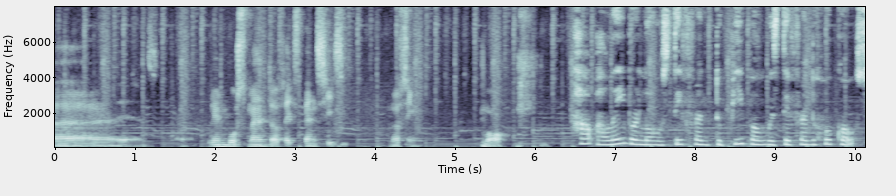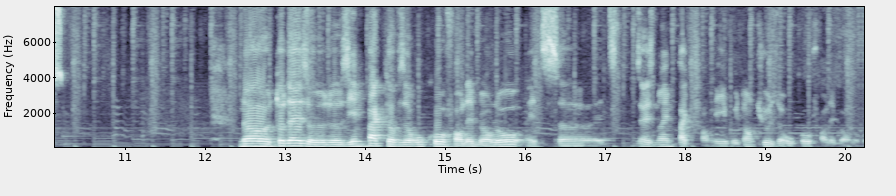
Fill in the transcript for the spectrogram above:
uh, reimbursement of expenses, nothing more. How are labor laws different to people with different hukou? No, today the, the, the, impact of the hukou for labor law, it's, uh, it's, there is no impact for me. We don't use the hukou for labor law.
